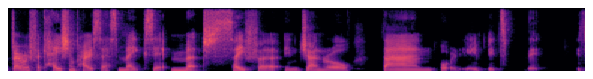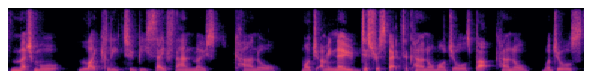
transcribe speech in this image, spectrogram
verification process makes it much safer in general than, or it, it's it, it's much more likely to be safe than most kernel modules. I mean, no disrespect to kernel modules, but kernel modules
